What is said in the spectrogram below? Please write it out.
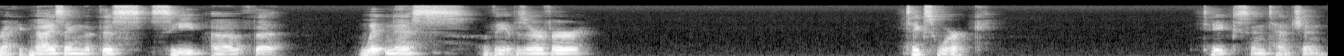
Recognizing that this seat of the witness, of the observer, takes work, takes intention.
